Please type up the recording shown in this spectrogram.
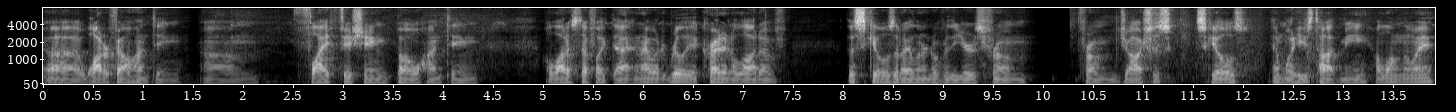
uh, waterfowl hunting, um, fly fishing, bow hunting, a lot of stuff like that. And I would really accredit a lot of the skills that I learned over the years from from Josh's skills and what he's taught me along the way.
